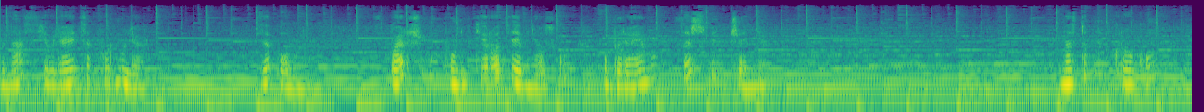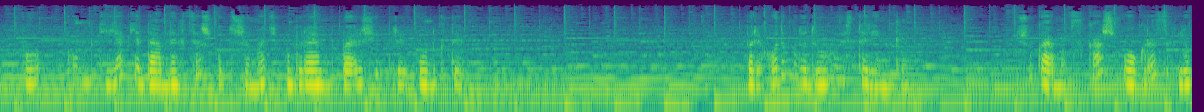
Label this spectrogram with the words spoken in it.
В нас з'являється формуляр. Заповнюємо. В першому пункті роdzaj внеску обираємо Зашвидчення. Наступним кроком в пункті Які даних chcesz отримати обираємо перші три пункти. Переходимо до другої сторінки. Шукаємо Вскаж окрес люб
